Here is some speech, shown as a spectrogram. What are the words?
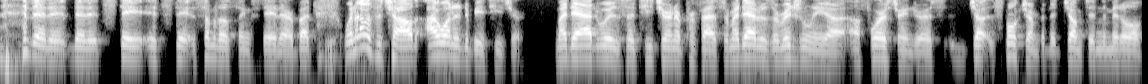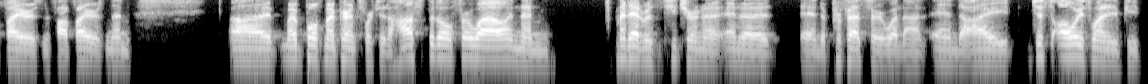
that it that it stay it stay some of those things stay there. But when i was a child i wanted to be a teacher. My dad was a teacher and a professor. My dad was originally a, a forest ranger a smoke jumper that jumped in the middle of fires and fought fires. And then uh, my, both my parents worked at a hospital for a while. And then my dad was a teacher and a and a and a professor and whatnot, and I just always wanted to be,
